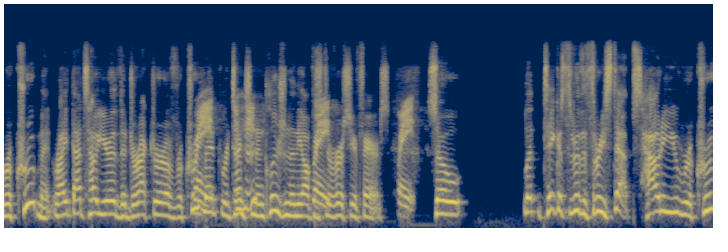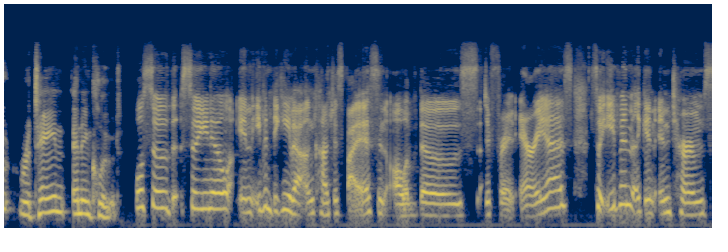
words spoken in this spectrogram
recruitment, right? That's how you're the director of recruitment, right. retention, mm-hmm. inclusion in the Office right. of Diversity Affairs. Right. So let take us through the three steps. How do you recruit, retain, and include? Well, so so you know, in even thinking about unconscious bias in all of those different areas. So even like in, in terms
